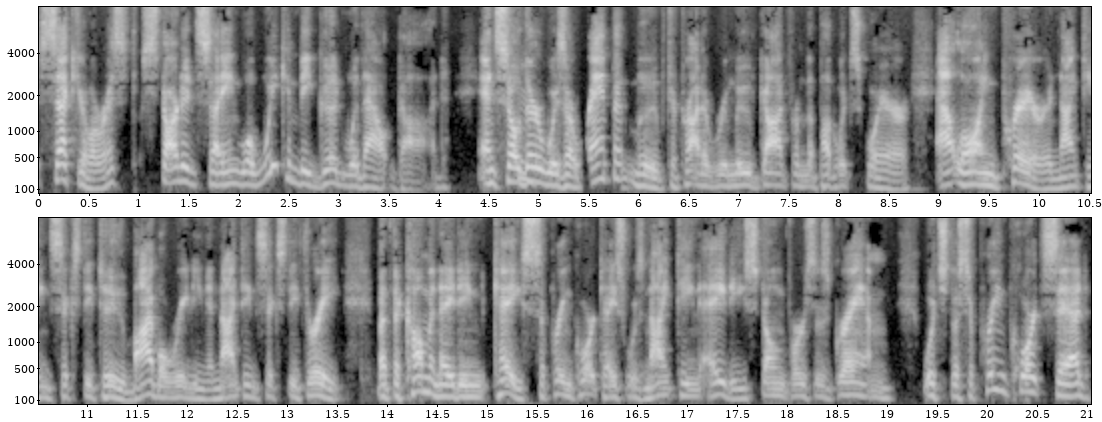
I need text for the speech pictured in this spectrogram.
secularists started saying, well, we can be good without God. And so hmm. there was a rampant move to try to remove God from the public square, outlawing prayer in 1962, Bible reading in 1963. But the culminating case, Supreme Court case, was 1980, Stone versus Graham, which the Supreme Court said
